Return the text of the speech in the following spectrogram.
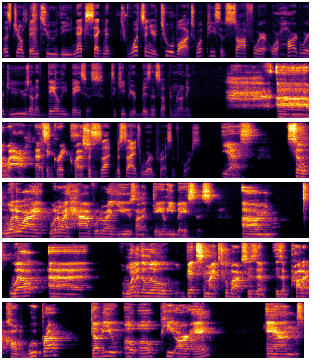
Let's jump into the next segment. What's in your toolbox? What piece of software or hardware do you use on a daily basis to keep your business up and running? Uh, wow, that's a great question. Besi- besides WordPress, of course. Yes. So what do I what do I have? What do I use on a daily basis? Um, well, uh, one of the little bits in my toolbox is a is a product called Woopra, W O O P R A, and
